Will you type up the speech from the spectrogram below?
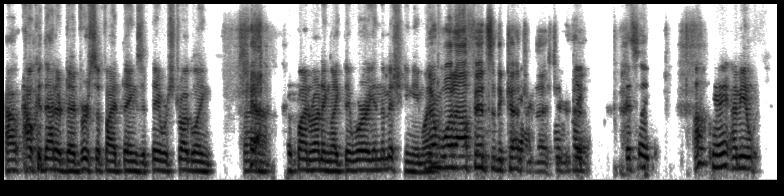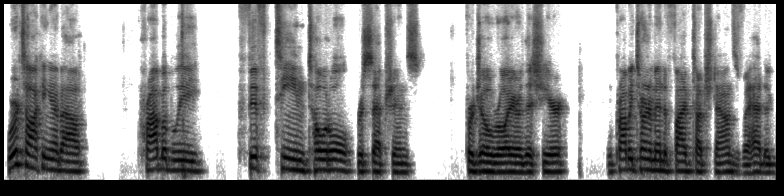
how, how could that have diversified things if they were struggling uh, Yeah. to find running like they were in the Michigan game? Like, Number one offense in the country last year. it's like, it's like, okay. I mean, we're talking about probably 15 total receptions for Joe Royer this year. We'd probably turn him into five touchdowns if I had to,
